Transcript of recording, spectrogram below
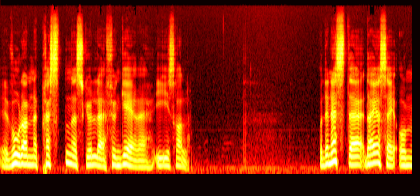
Eh, hvordan prestene skulle fungere i Israel. Og det neste dreier seg om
